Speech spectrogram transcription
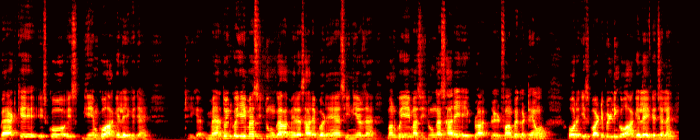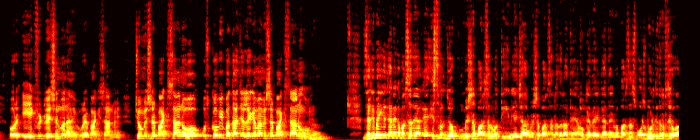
बैठ के इसको इस गेम को आगे लेके जाएँ। ठीक है? मैं तो इनको यही मैसेज दूँगा। मेरे सारे बड़े हैं सीनियर्स हैं मैं उनको यही मैसेज दूँगा। सारे एक प्लेटफॉर्म पे इकट्ठे हों। और इस बॉडी बिल्डिंग को आगे लेके चलें और एक फेडरेशन बनाए पूरे पाकिस्तान में। जो मिस्टर पाकिस्तान हो, उसको भी पता चलेगा कि मैं मिस्टर पाकिस्तान हूँ। जकी भाई के कहने का मकसद है कि इस वक्त जो मिस्टर पाकिस्तान वो तीन या चार मिस्टर पाकिस्तान नज़र आते हैं। वो कहते हैं कहता है मैं पाकिस्तान स्पोर्ट्स बोर्ड की तरफ़ से हुआ।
